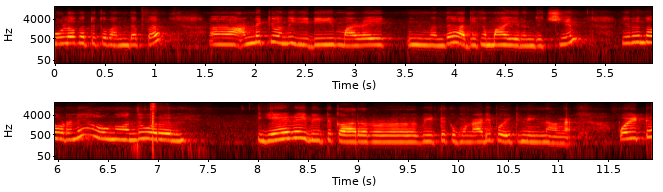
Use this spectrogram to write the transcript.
பூலோகத்துக்கு வந்தப்போ அன்னைக்கு வந்து இடி மழை வந்து அதிகமாக இருந்துச்சு. இருந்த உடனே அவங்க வந்து ஒரு ஏழை வீட்டுக்காரர் வீட்டுக்கு முன்னாடி போயிட்டு நின்னாங்க. போயிட்டு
